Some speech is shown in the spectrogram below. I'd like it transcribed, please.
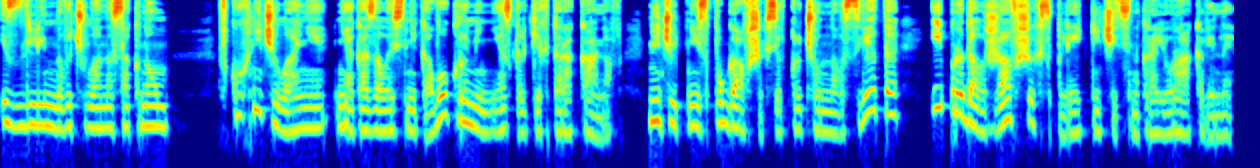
из длинного чулана с окном. В кухне-чулане не оказалось никого, кроме нескольких тараканов, ничуть не испугавшихся включенного света и продолжавших сплетничать на краю раковины.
